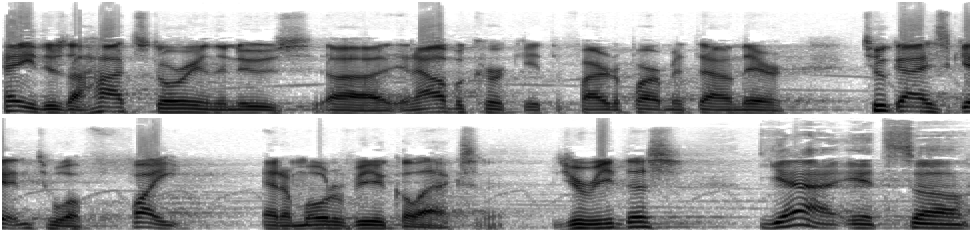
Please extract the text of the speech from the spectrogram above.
Hey, there's a hot story in the news uh, in Albuquerque at the fire department down there. Two guys get into a fight at a motor vehicle accident. Did you read this? Yeah, it's, uh,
